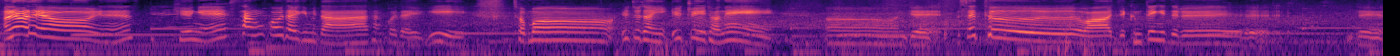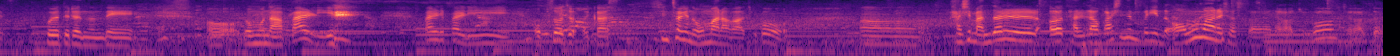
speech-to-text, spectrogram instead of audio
안녕하세요. 여기는 기흥의 산골다육입니다. 산골다육이 저번 일주 전 일주일 전에 어, 이제 세트와 이제 금땡이들을 이제 보여드렸는데 어, 너무나 빨리 빨리 빨리 없어져 그러니까 신청이 너무 많아가지고 어, 다시 만들어 달라고 하시는 분이 너무 많으셨어요. 그래가지고 제가 또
